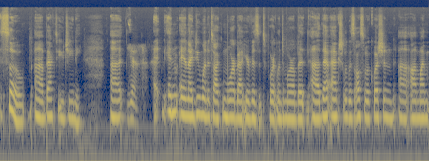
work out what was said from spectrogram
so uh, back to you, Jeannie. Uh, yes. And and I do want to talk more about your visit to Portland tomorrow, but uh, that actually was also a question uh, on my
